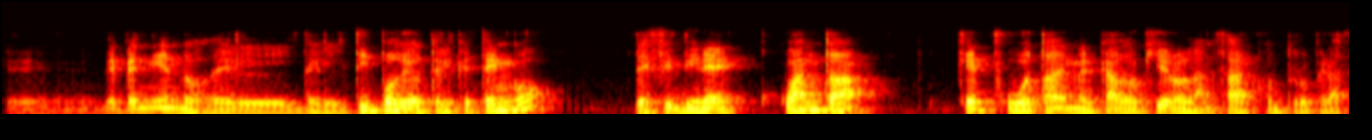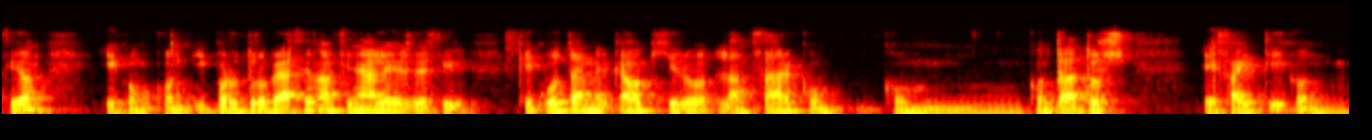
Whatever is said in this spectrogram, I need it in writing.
Eh, dependiendo del, tipo de hotel que tengo, definiré cuánta, qué cuota de mercado quiero lanzar con tu operación y, por tu operación al final es decir, qué cuota de mercado quiero lanzar con, contratos FIT, con,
